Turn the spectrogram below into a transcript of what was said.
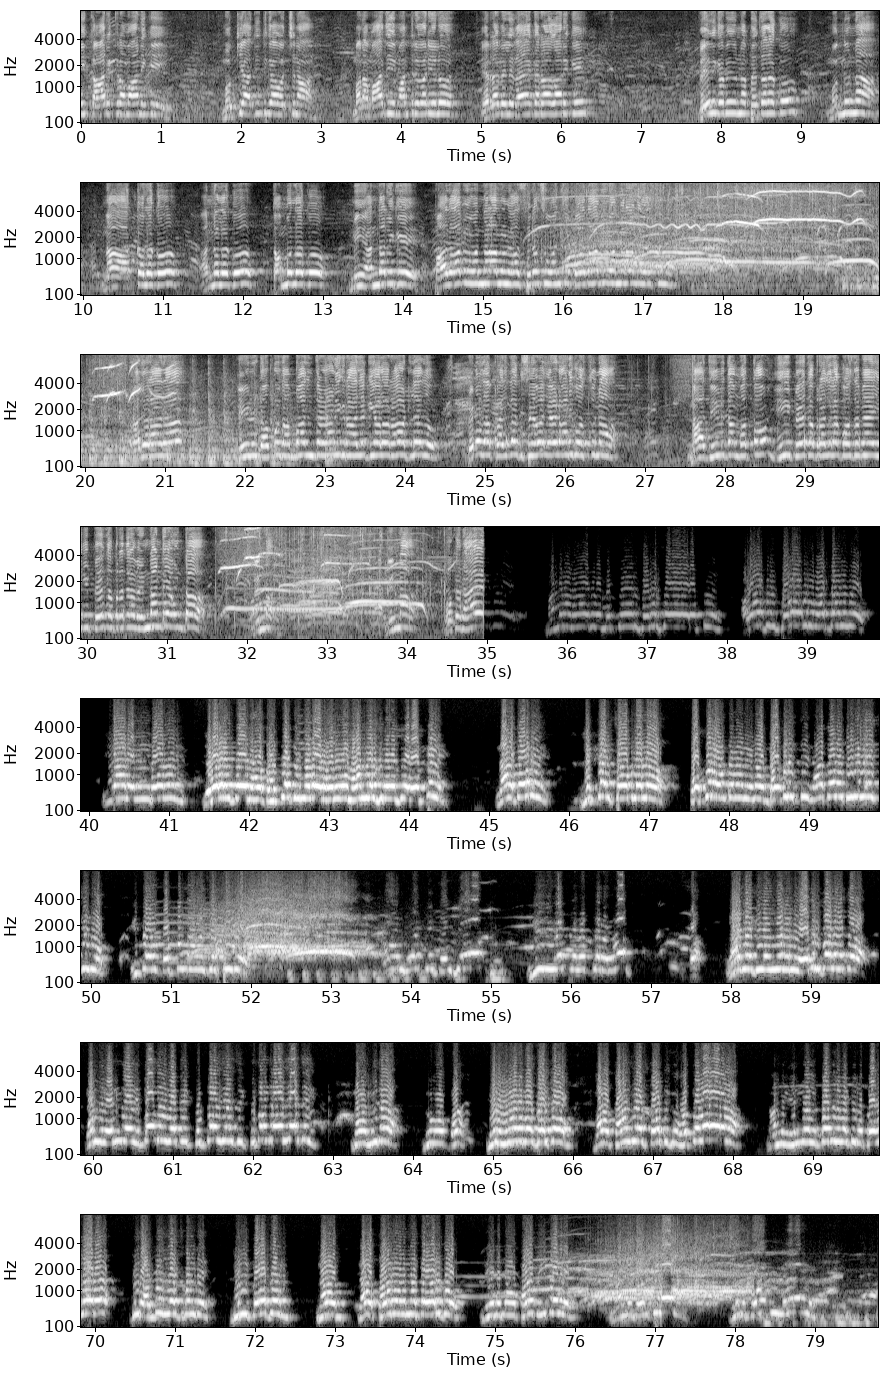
ఈ కార్యక్రమానికి ముఖ్య అతిథిగా వచ్చిన మన మాజీ మంత్రివర్యులు ఎర్రబెల్లి దయాకర్రావు గారికి వేదిక మీద ఉన్న పెద్దలకు ముందున్న నా అక్కలకు అన్నలకు తమ్ములకు మీ అందరికీ పాదాభివందనాలు నా శిరస్సు వంచి పాదాభివందనాలు చేస్తున్నా. ప్రజలారా నేను డబ్బు సంపాదించడానికి రాజకీయాలు రావట్లేదు. పేద ప్రజలకు సేవ చేయడానికి వస్తున్నా. నా జీవితం మొత్తం ఈ పేద ప్రజల కోసమే ఈ పేద ప్రజల విన్నంటే ఉంటా. నిన్న నిన్న ఒక నాయకుడు మండల నాయకుడు మెత్తూరు చంద్రశేఖర్ రెడ్డి అవాకులు జవాబులు మాట్లాడలేదు ఇవాళ ఈ రోజు ఎవరైతే నా ప్రత్యర్థి ఉన్నారో నేను నామినేషన్ వేసే వ్యక్తి నాతో లిక్కర్ షాపులలో తప్పులు ఉంటున్నాను. నేను డబ్బులు ఇచ్చి నాతోనే తిరిగి వేసిండు ఇద్దరు తప్పున్నామని చెప్పింది వారు తెలిసే ఈ యొక్క లెక్కలలో నన్ను ఎదుర్కోలేక నన్ను ఎన్నో ఇబ్బందులు పెట్టి కుట్రలు చేసి కుతంత్రాలు చేసి నా మీద నువ్వు నువ్వు వినాయక అయితే మా కాంగ్రెస్ పార్టీకి ఒక్కవా నన్ను ఎన్నో ఇబ్బందులు పెట్టిన ప్రజలారా మీరు అర్థం చేసుకోండి. మీ కోసం నా నా ప్రాణం ఉన్నంత వరకు నేను నా పార్టీ ఇతను నన్ను పంపినా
